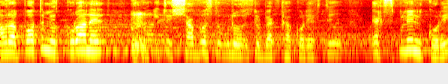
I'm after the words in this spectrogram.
আমরা প্রথমে কোরআনের একটু সাব্যস্তগুলো একটু ব্যাখ্যা করি, একটু এক্সপ্লেন করি।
